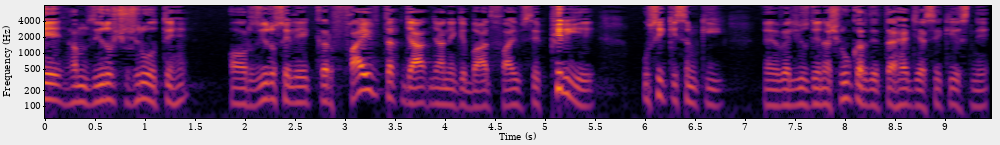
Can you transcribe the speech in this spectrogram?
یہ ہم زیرو سے شروع ہوتے ہیں اور زیرو سے لے کر فائیو تک جا جانے کے بعد فائیو سے پھر یہ اسی قسم کی ویلیوز دینا شروع کر دیتا ہے جیسے کہ اس نے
